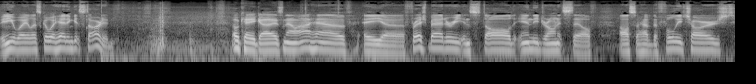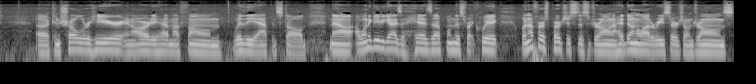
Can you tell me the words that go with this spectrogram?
Anyway, let's go ahead and get started. Okay guys, now I have a uh, fresh battery installed in the drone itself. I also have the fully charged uh, controller here and I already have my phone with the app installed. Now I want to give you guys a heads up on this right quick. When I first purchased this drone I had done a lot of research on drones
